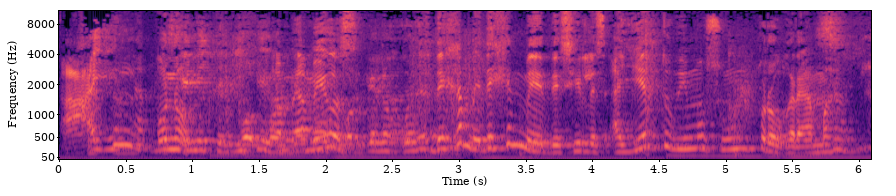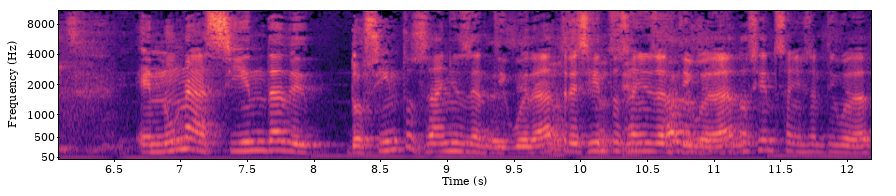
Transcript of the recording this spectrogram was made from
Ay, en la- bueno, que ni te dije, o- ¿por qué no- amigos, déjame, déjenme decirles, ayer tuvimos un programa en una hacienda de 200 años de antigüedad, 300 años de antigüedad, 200. 200 años de antigüedad,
